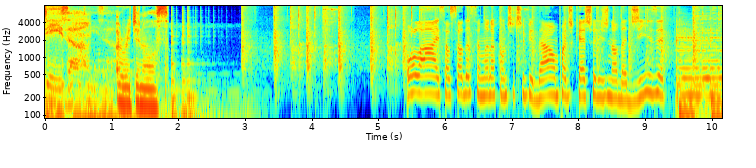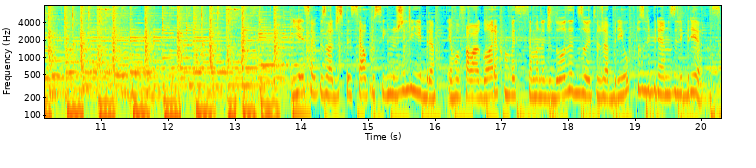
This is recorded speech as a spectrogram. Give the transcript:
Deezer Originals. Olá, esse é o Céu da Semana com Titividade, um podcast original da Deezer. E esse é o um episódio especial para o signo de Libra. Eu vou falar agora como vai ser semana de 12 a 18 de abril para os librianos e librianas.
